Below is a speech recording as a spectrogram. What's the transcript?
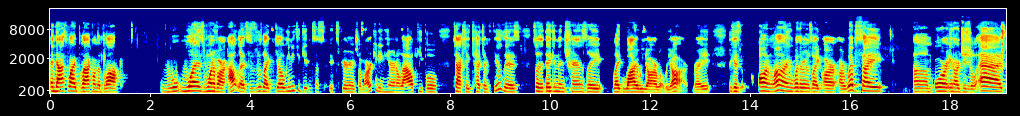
and that's why black on the block w- was one of our outlets it was like yo we need to get into experiential marketing here and allow people to actually touch and feel this so that they can then translate like why we are what we are right because online, whether it was like our, our website um, or in our digital ads,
